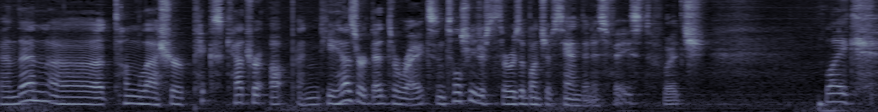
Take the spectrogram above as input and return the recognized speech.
And then uh, Tongue Lasher picks Catra up, and he has her dead to rights until she just throws a bunch of sand in his face, which, like,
